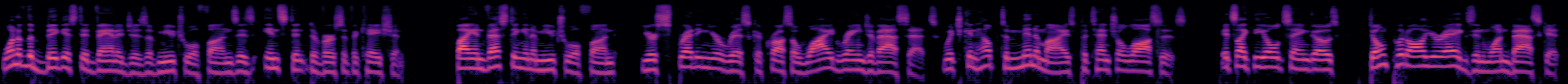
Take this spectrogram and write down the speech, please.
One of the biggest advantages of mutual funds is instant diversification. By investing in a mutual fund, you're spreading your risk across a wide range of assets, which can help to minimize potential losses. It's like the old saying goes, don't put all your eggs in one basket.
